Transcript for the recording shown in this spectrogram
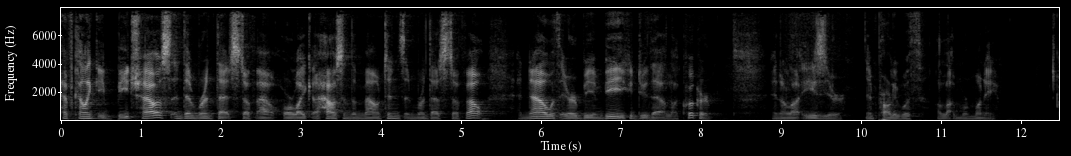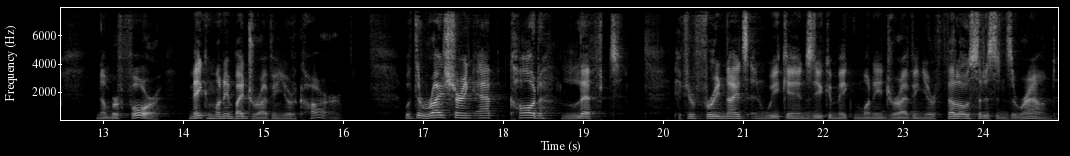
have kind of like a beach house and then rent that stuff out or like a house in the mountains and rent that stuff out and now with airbnb you can do that a lot quicker and a lot easier, and probably with a lot more money. Number four, make money by driving your car. With the ride sharing app called Lyft, If you're free nights and weekends, you can make money driving your fellow citizens around.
